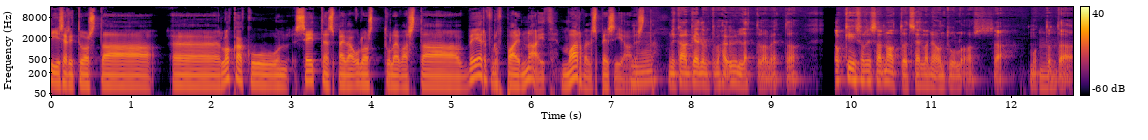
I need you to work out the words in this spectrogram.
tiiseri tuosta ö, lokakuun 7. päivä ulos tulevasta Werewolf by Night Marvel-spesiaalista. Mm, mikä on kieltämättä vähän yllättävä veto. Toki se oli sanottu, että sellainen on tulossa, mutta mm. tota,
